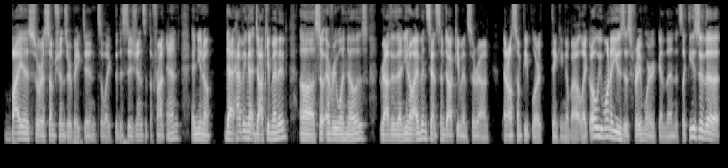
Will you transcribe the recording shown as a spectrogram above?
bias or assumptions are baked into like the decisions at the front end, and, you know, that having that documented uh, so everyone knows rather than, you know, I've been sent some documents around I know some people are thinking about like, oh, we want to use this framework, and then it's like these are the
